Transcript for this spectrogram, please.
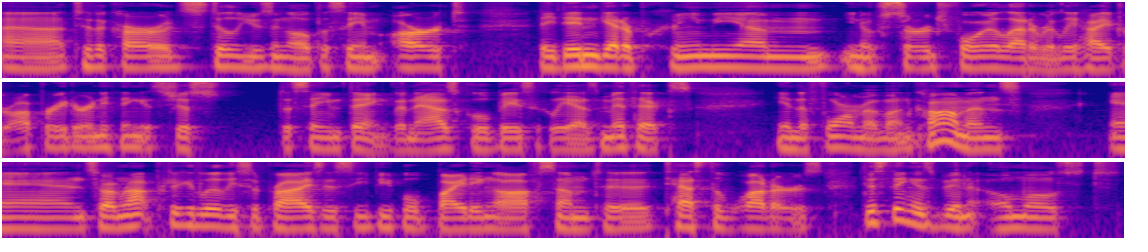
uh, to the cards. Still using all the same art. They didn't get a premium, you know, surge foil at a really high drop rate or anything. It's just the same thing. The Nazgul basically has mythics in the form of uncommons. And so I'm not particularly surprised to see people biting off some to test the waters. This thing has been almost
